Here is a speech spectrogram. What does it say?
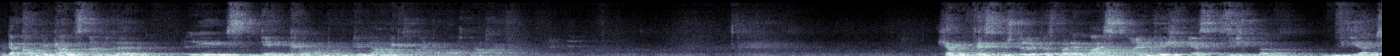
und da kommt eine ganz andere Lebensdenke und, und Dynamik rein auch nachher. Ich habe festgestellt, dass bei den meisten eigentlich erst sichtbar wird,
